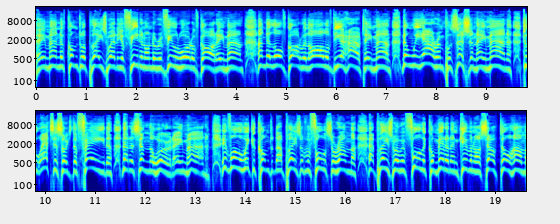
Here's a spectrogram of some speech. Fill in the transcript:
amen, they've come to a place where they are feeding on the revealed word of God, amen, and they love God with all of their heart, amen, then we are in position, amen, to exercise the faith that is in the word, amen. If only we could come to that place of a full surrender, a place where we're fully committed and given ourselves to Him,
